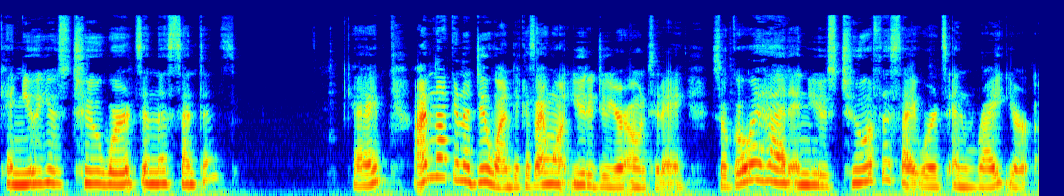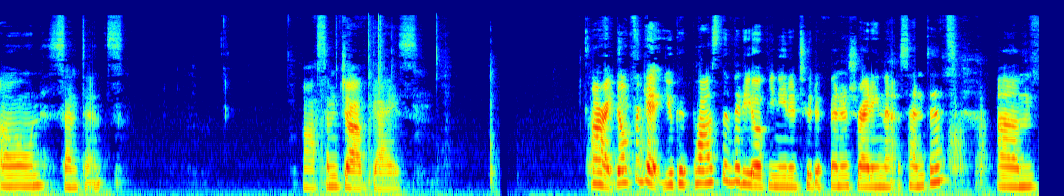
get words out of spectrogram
Can you use two words in this sentence? Okay, I'm not going to do one because I want you to do your own today. So go ahead and use two of the sight words and write your own sentence. Awesome job, guys. All right, don't forget, you could pause the video if you needed to to finish writing that sentence. Um,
